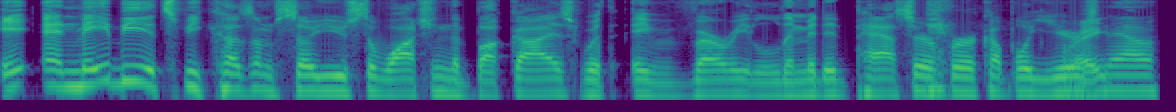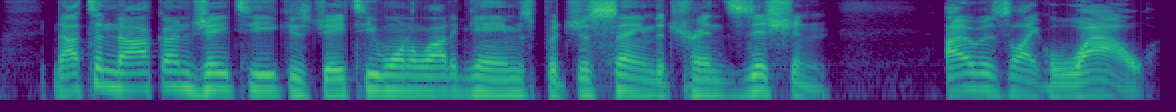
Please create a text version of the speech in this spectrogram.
it, and maybe it's because I'm so used to watching the Buckeyes with a very limited passer for a couple years Right. now. Not to knock on JT because JT won a lot of games, but just saying the transition, I was like, wow,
